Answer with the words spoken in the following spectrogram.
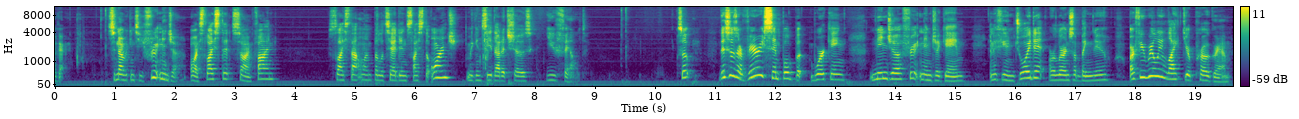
Okay, so now we can see Fruit Ninja. Oh, I sliced it, so I'm fine slice that one, but let's say I didn't slice the orange, we can see that it shows you failed. So this is a very simple but working Ninja Fruit Ninja game, and if you enjoyed it or learned something new, or if you really liked your program,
